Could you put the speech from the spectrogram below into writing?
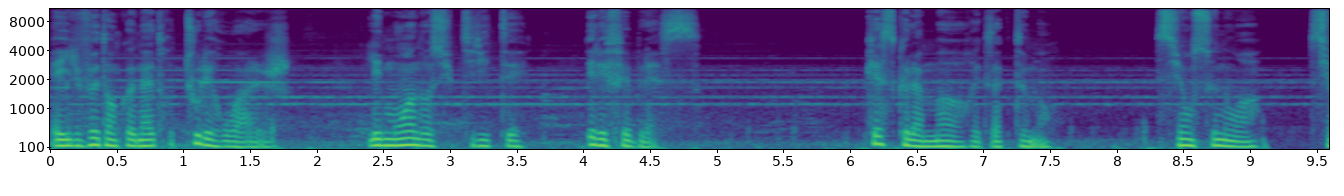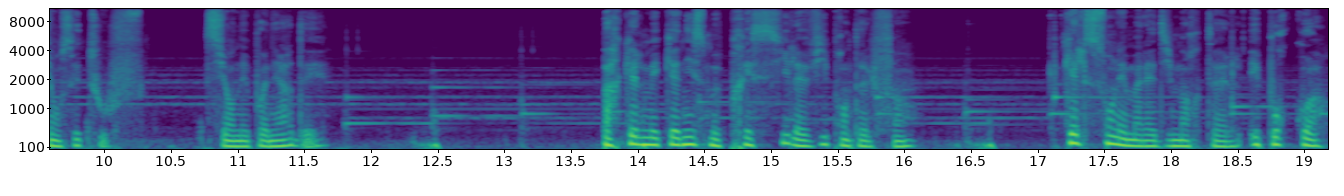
et il veut en connaître tous les rouages, les moindres subtilités et les faiblesses. Qu'est-ce que la mort exactement? Si on se noie, si on s'étouffe, si on est poignardé Par quel mécanisme précis la vie prend-elle fin? Quelles sont les maladies mortelles et pourquoi?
